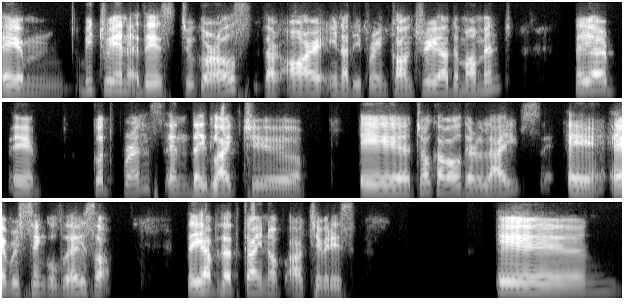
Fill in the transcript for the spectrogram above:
um, between these two girls that are in a different country at the moment. They are uh, good friends and they like to uh, talk about their lives uh, every single day. So they have that kind of activities. And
